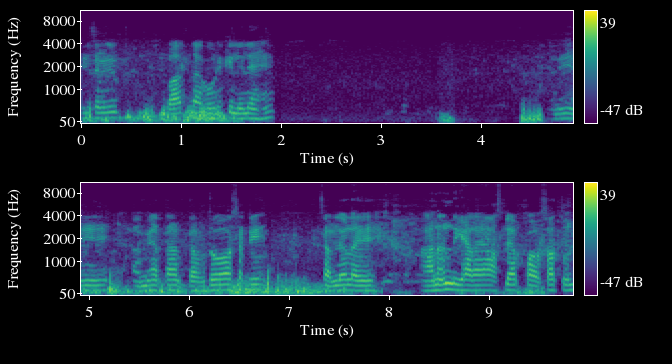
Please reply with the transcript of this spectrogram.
हे सगळे भात लागवड केलेले आहे. आणि आम्ही आता धबधबासाठी चाललेलो आहे. आनंद घ्यायला आहे असल्या पावसातून.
